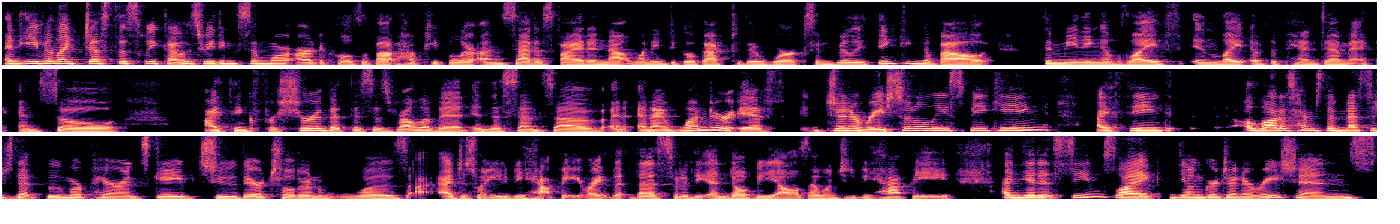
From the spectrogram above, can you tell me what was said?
And even like just this week i was reading some more articles about how people are unsatisfied and not wanting to go back to their works and really thinking about the meaning of life in light of the pandemic. And so I think for sure that this is relevant in the sense of, and, and I wonder if generationally speaking, I think a lot of times the message that boomer parents gave to their children was i just want you to be happy right? That, that is sort of the end all be all is i want you to be happy. And yet it seems like younger generations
